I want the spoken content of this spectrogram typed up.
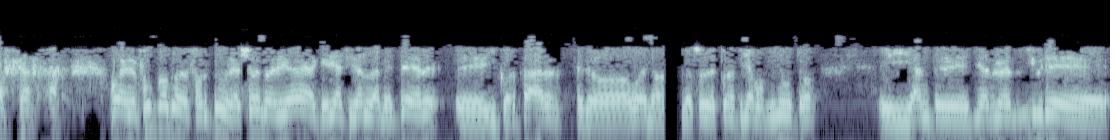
Bueno, fue un poco de fortuna. Yo en realidad quería tirarla a meter eh, y cortar, pero bueno, nosotros después no teníamos minutos. Y antes de tirar el libre,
